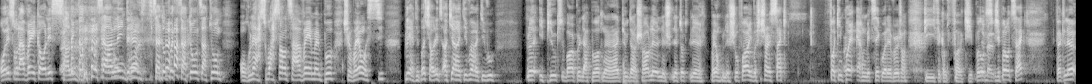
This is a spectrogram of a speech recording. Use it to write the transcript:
On est sur la 20 calice, c'est en ligne droite. C'est en ligne droite. Ça tourne pas, ça tourne, ça tourne. On roulait à 60, ça à 20 même pas. Je suis voyons, aussi. Puis il arrêtait pas de chialer, il dit, OK, arrêtez-vous, arrêtez-vous. Puis là, il pioque sur le bord un peu de la porte, nan, nan, il pioque dans le char. Là, le, le, le, le- voyons, le chauffeur, il va chercher un sac fucking pas hermétique, whatever, genre. Puis il fait comme fuck, j'ai pas d'autre, j'ai pas d'autre sac. Fait que là,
